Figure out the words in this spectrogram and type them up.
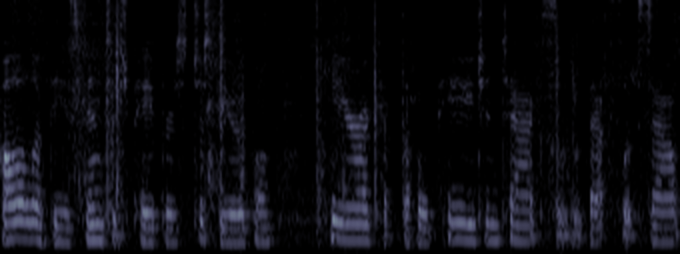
all of these vintage papers, just beautiful. Here I kept the whole page intact so that that flips out.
